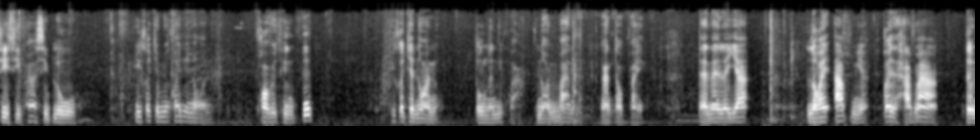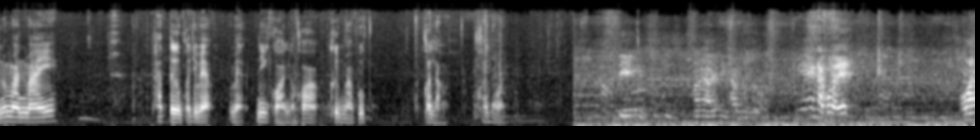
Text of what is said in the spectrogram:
40-50 โล พี่ก็จะไม่ค่อยได้นอน พอไปถึงปุ๊บ พี่ก็จะนอนตรงนั้นดีกว่า นอนบ้านงานต่อไป แต่ในระยะร้อยอัพเงี้ยก็จะถามว่าเติมน้ำมันไหม ถ้าเติมก็จะแวะแวะนี่ก่อนแล้วก็ขึ้นมาปุ๊บก็หลังค่อยนอน จริงมางานจริงห้าคนเหรอนี่หนักกว่าไหนโอ้ย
